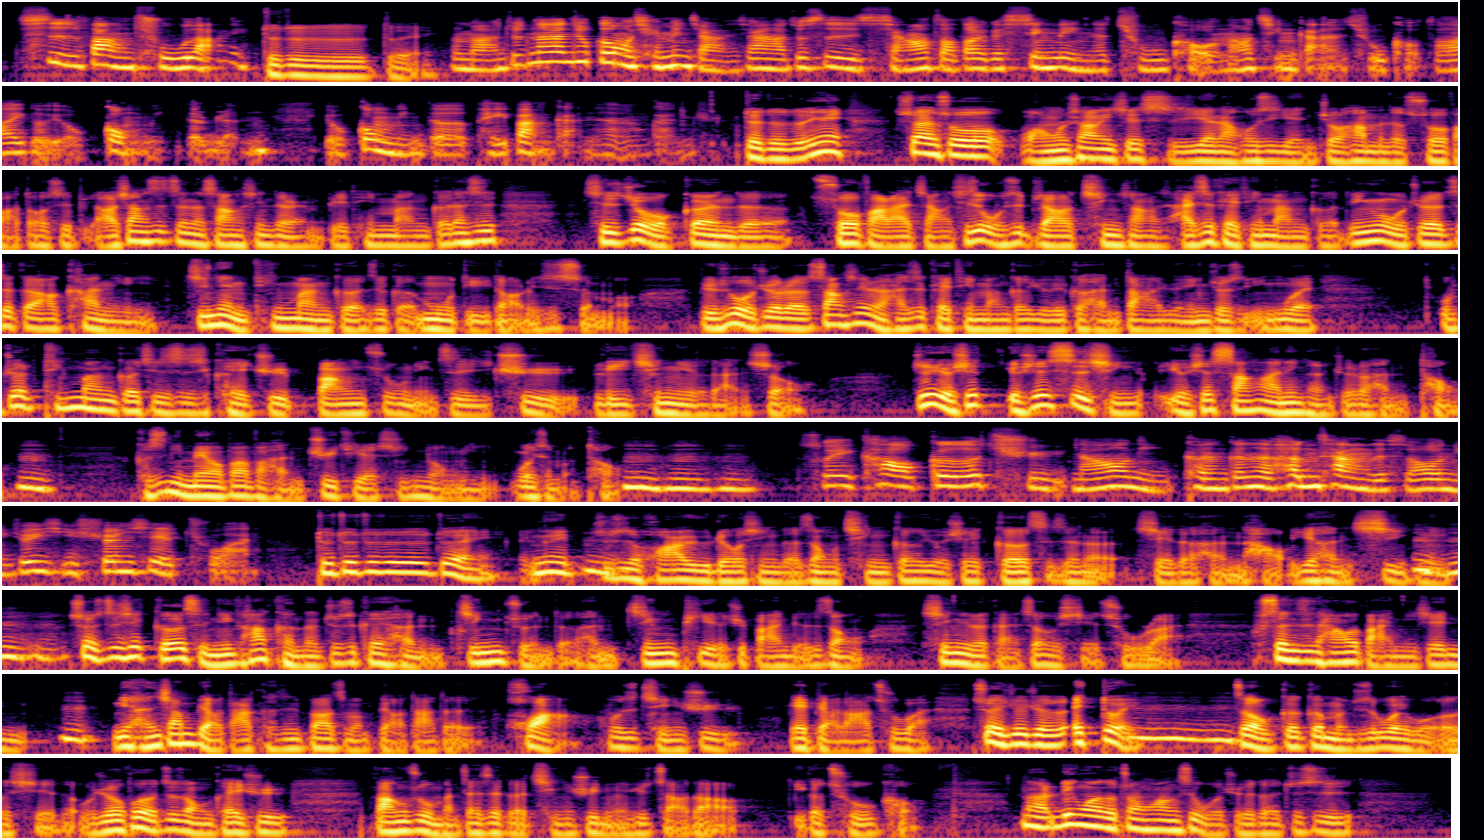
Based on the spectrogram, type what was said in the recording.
释放出来，对对对对对，对吗？就那就跟我前面讲一下，就是想要找到一个心灵的出口，然后情感的出口，找到一个有共鸣的人，有共鸣的陪伴感那种感觉。对对对，因为虽然说网络上一些实验啊，或是研究，他们的说法都是好像是真的伤心的人别听慢歌，但是其实就我个人的说法来讲，其实我是比较倾向还是可以听慢歌的，因为我觉得这个要看你今天你听慢歌这个目的到底是什么。比如说，我觉得伤心人还是可以听慢歌，有一个很大的原因，就是因为。我觉得听慢歌其实是可以去帮助你自己去理清你的感受，就是有些有些事情有些伤害你可能觉得很痛，嗯，可是你没有办法很具体的形容你为什么痛，嗯嗯嗯，所以靠歌曲，然后你可能跟着哼唱的时候，你就一起宣泄出来。对对对对对对，因为就是华语流行的这种情歌，有些歌词真的写的很好，也很细腻，嗯嗯，所以这些歌词你它可能就是可以很精准的、很精辟的去把你的这种心里的感受写出来。甚至他会把你一些嗯你很想表达，可是不知道怎么表达的话或是情绪给表达出来，所以就觉得说，哎，对，这首歌根本就是为我而写的。我觉得会有这种可以去帮助我们在这个情绪里面去找到一个出口。那另外一个状况是，我觉得就是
